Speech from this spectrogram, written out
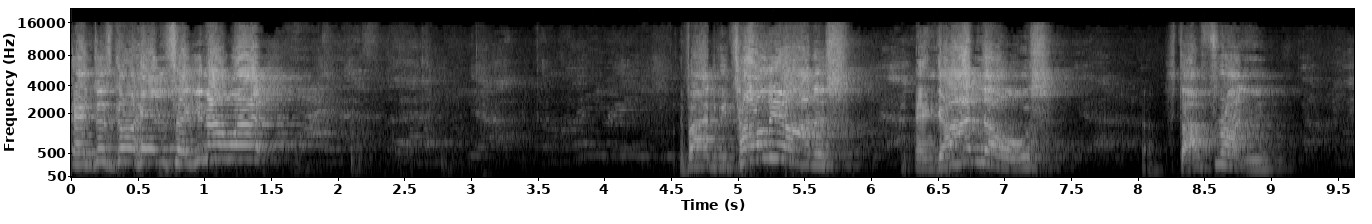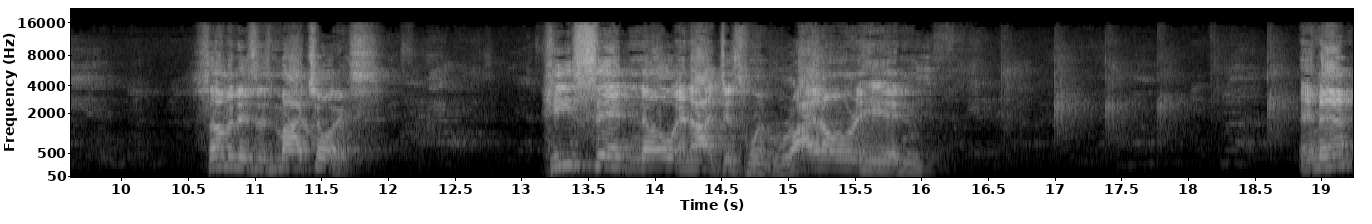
and just go ahead and say, you know what? If I had to be totally honest, and God knows, stop fronting, some of this is my choice. He said no, and I just went right on ahead and. Amen?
